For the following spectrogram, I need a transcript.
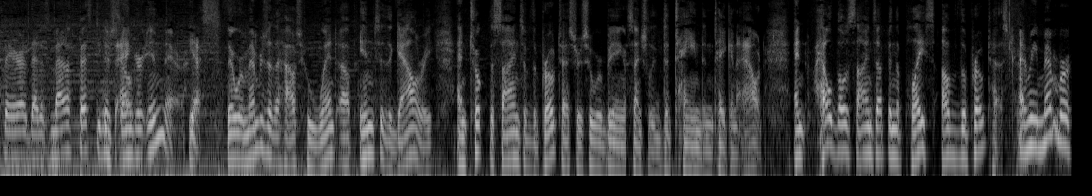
Out there that is manifesting There's itself. anger in there. Yes. There were members of the House who went up into the gallery and took the signs of the protesters who were being essentially detained and taken out and held those signs up in the place of the protesters. And remember,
